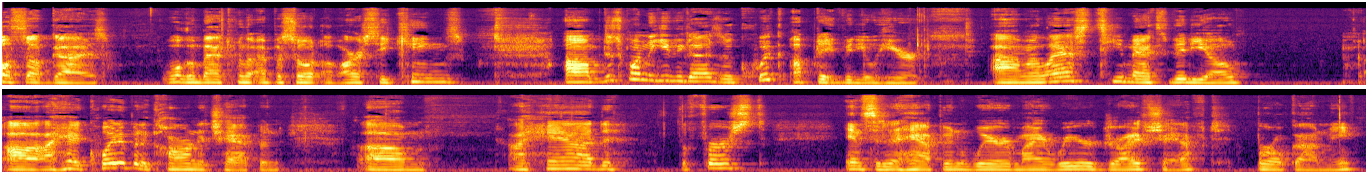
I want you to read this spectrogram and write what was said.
What's up, guys? Welcome back to another episode of RC Kings. Um, just wanted to give you guys a quick update video here. Uh, my last T-Maxx video, uh, I had quite a bit of carnage happen. Um, I had the first incident happen where my rear drive shaft broke on me.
